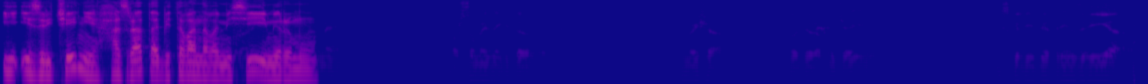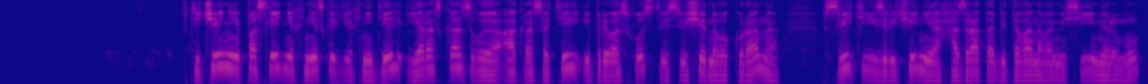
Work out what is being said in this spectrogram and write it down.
и изречений Хазрата Обетованного Мессии мир ему. В течение последних нескольких недель я рассказываю о красоте и превосходстве священного Курана в свете изречения Хазрата Обетованного Мессии мир ему,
